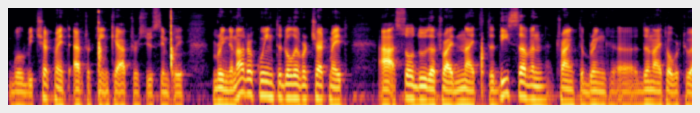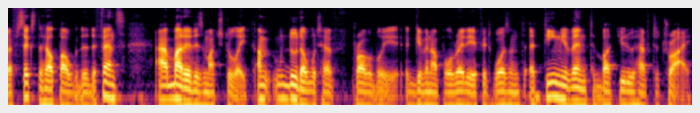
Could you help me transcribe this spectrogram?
will be checkmate. After king captures, you simply bring another queen to deliver checkmate. Uh, so that. tried knight to d7, trying to bring uh, the knight over to f6 to help out with the defense, uh, but it is much too late. Um, Duda would have probably given up already if it wasn't a team event, but you do have to try.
